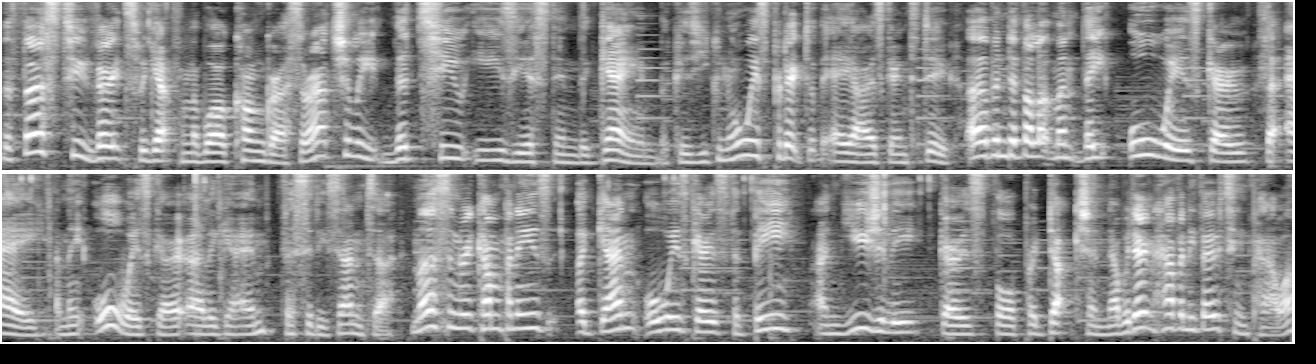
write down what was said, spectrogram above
The first two votes we get from the World Congress are actually the two easiest in the game because you can always predict what the AI is going to do. Urban development, they always go for A and they always go early game for city centre. Mercenary companies, again, always goes for B and usually goes for production. Now, we don't have any voting power,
